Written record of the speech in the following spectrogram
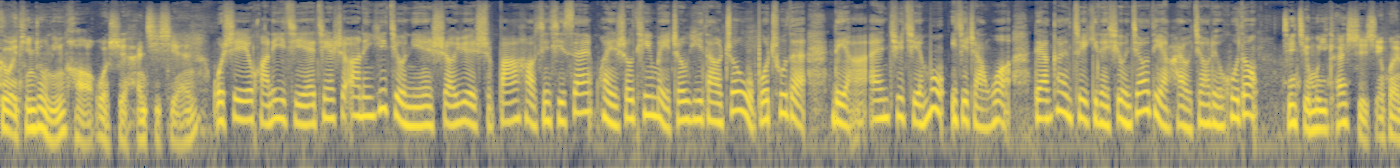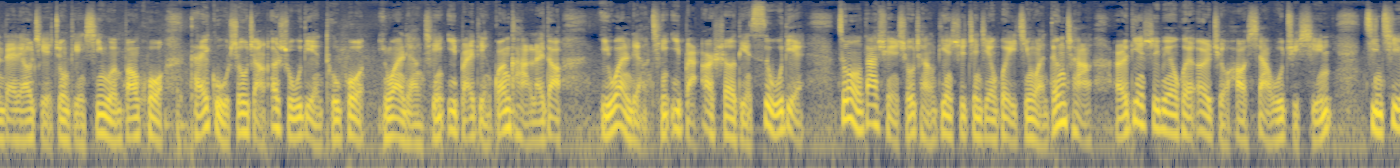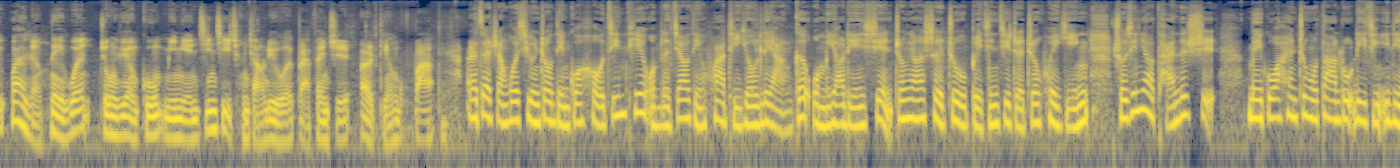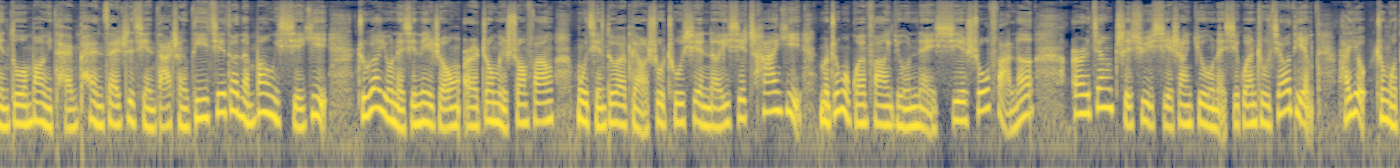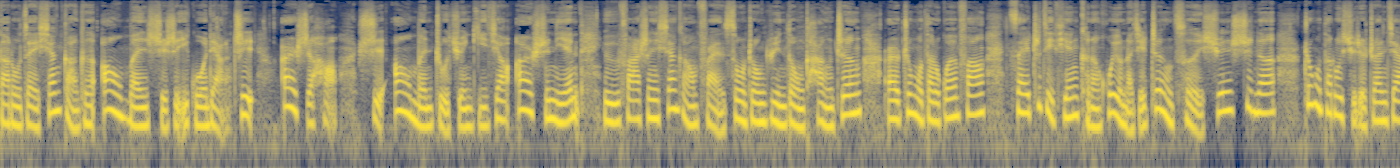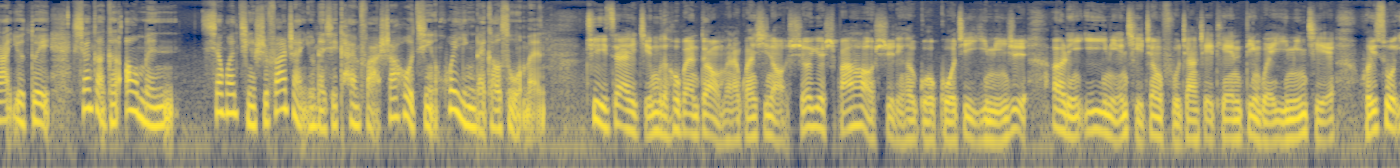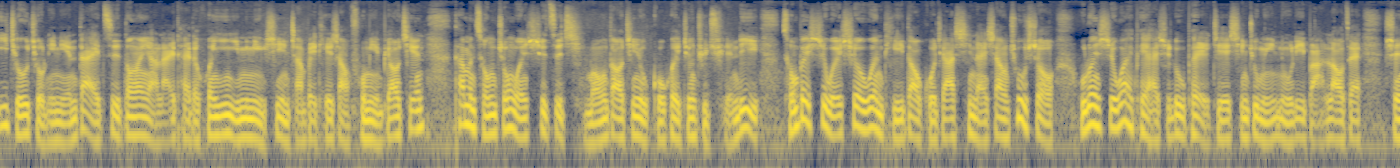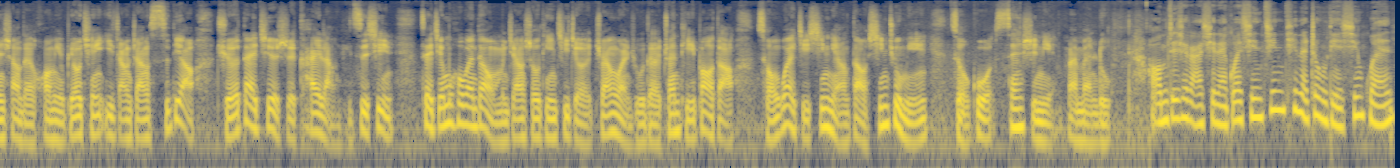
各位听众您好，我是韩启贤，我是黄丽杰。今天是二零一九年十二月十八号星期三，欢迎收听每周一到周五播出的两岸安居节目，一起掌握两岸最近的新闻焦点，还有交流互动。今天节目一开始，先欢迎大家了解重点新闻，包括台股收涨二十五点，突破一万两千一百点关卡，来到。一万两千一百二十二点四五点，总统大选首场电视证监会今晚登场，而电视辩会二九号下午举行。景气外冷内温，中院估明年经济成长率为百分之二点五八。而在掌握新闻重点过后，今天我们的焦点话题有两个，我们要连线中央社驻北京记者周慧莹。首先要谈的是，美国和中国大陆历经一年多贸易谈判，在日前达成第一阶段的贸易协议，主要有哪些内容？而中美双方目前对外表述出现了一些差异。那么中国官方有哪些说法呢？而将持续协商又有哪些关注焦点？还有中国大陆在香港跟澳门实施“一国两制”，二十号是澳门主权移交二十年。由于发生香港反送中运动抗争，而中国大陆官方在这几天可能会有哪些政策宣示呢？中国大陆学者专家又对香港跟澳门相关情势发展有哪些看法？稍后请慧英来告诉我们。至于在节目的后半段，我们来关心哦。十二月十八号是联合国国际移民日，二零一一年起，政府将这天定为移民节。回溯一九九零年代，自东南亚来台的婚姻移民女性将被贴上负面标签。她们从中文识字启蒙到进入国会争取权利，从被视为社会问题到国家西南向驻守，无论是外配还是陆配，这些新住民努力把烙在身上的荒谬标签一张张撕掉，取而代之的是开朗与自信。在节目后半段，我们将收听记者专婉如的专题报道，从外籍新娘到新住民，走过三十年漫漫路。好，我们接下来先来关心今天的重点新闻，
